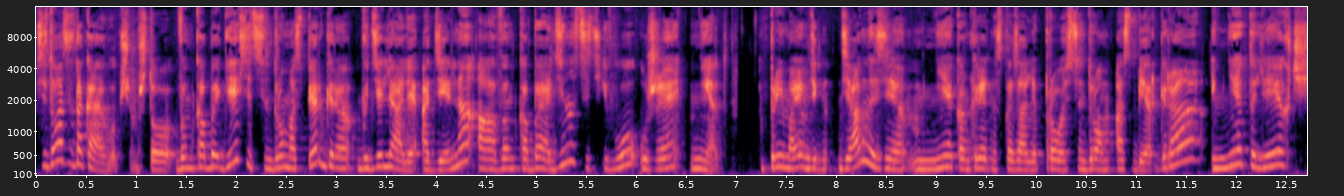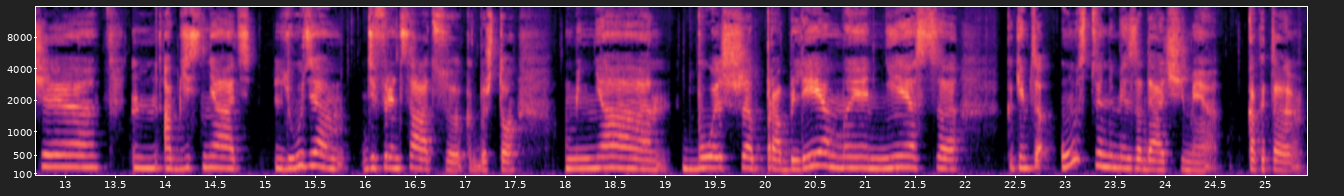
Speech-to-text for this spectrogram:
Ситуация такая, в общем, что в МКБ-10 синдром Аспергера выделяли отдельно, а в МКБ-11 его уже нет. При моем диагнозе мне конкретно сказали про синдром Асбергера, и мне это легче объяснять людям дифференциацию, как бы что у меня больше проблемы не с какими-то умственными задачами, как это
